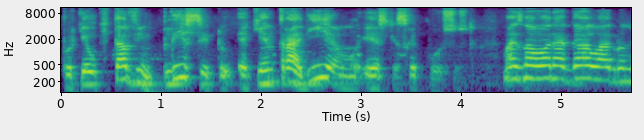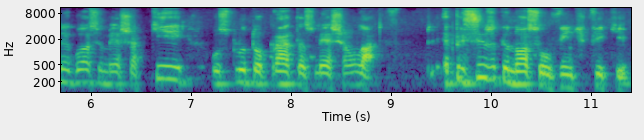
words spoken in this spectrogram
porque o que estava implícito é que entrariam estes recursos. Mas na hora H o agronegócio mexe aqui, os plutocratas mexam lá. É preciso que o nosso ouvinte fique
